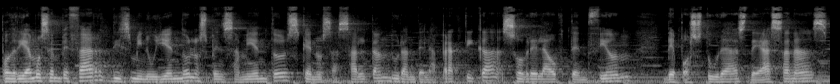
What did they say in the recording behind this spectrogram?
Podríamos empezar disminuyendo los pensamientos que nos asaltan durante la práctica sobre la obtención de posturas, de asanas,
